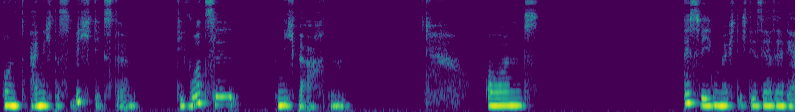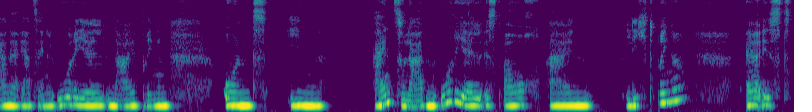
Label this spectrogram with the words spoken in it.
und eigentlich das Wichtigste, die Wurzel nicht beachten. Und deswegen möchte ich dir sehr, sehr gerne Erzengel Uriel nahebringen und ihn einzuladen. Uriel ist auch ein Lichtbringer. Er ist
